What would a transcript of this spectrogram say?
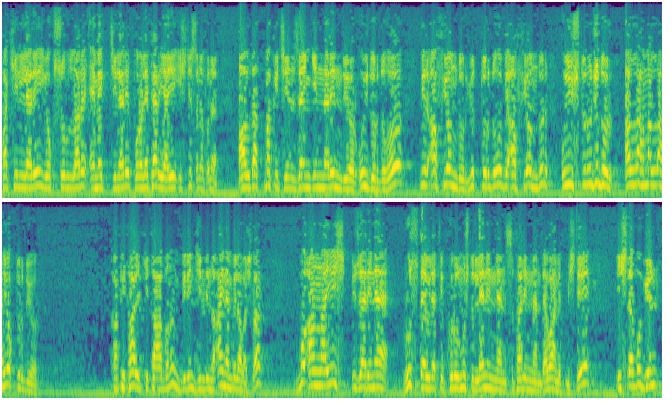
fakirleri, yoksulları, emekçileri, proletaryayı, işçi sınıfını aldatmak için zenginlerin diyor uydurduğu bir afyondur, yutturduğu bir afyondur, uyuşturucudur, Allah mallah yoktur diyor. Kapital kitabının birinci cildinde aynen böyle başlar. Bu anlayış üzerine Rus devleti kurulmuştu. Lenin'le, Stalin'le devam etmişti. İşte bugün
